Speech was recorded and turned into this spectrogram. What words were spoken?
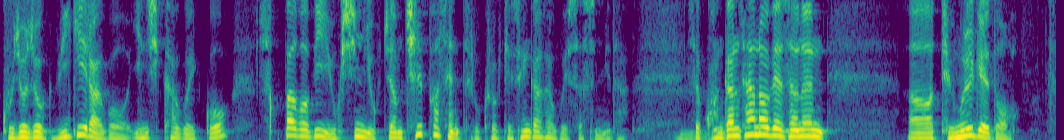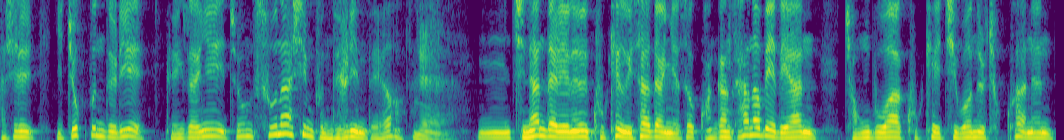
구조적 위기라고 인식하고 있고 숙박업이 66.7%로 그렇게 생각하고 있었습니다. 그래서 음. 관광 산업에서는 어, 드물게도 사실 이쪽 분들이 굉장히 좀 순하신 분들인데요. 네. 음, 지난달에는 국회의사당에서 관광 산업에 대한 정부와 국회 지원을 촉구하는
